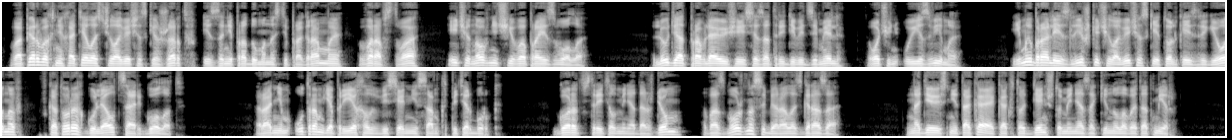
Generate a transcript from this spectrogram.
Во-первых, не хотелось человеческих жертв из-за непродуманности программы, воровства и чиновничьего произвола люди, отправляющиеся за три-девять земель, очень уязвимы, и мы брали излишки человеческие только из регионов, в которых гулял царь-голод. Ранним утром я приехал в весенний Санкт-Петербург. Город встретил меня дождем, возможно, собиралась гроза. Надеюсь, не такая, как в тот день, что меня закинуло в этот мир.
